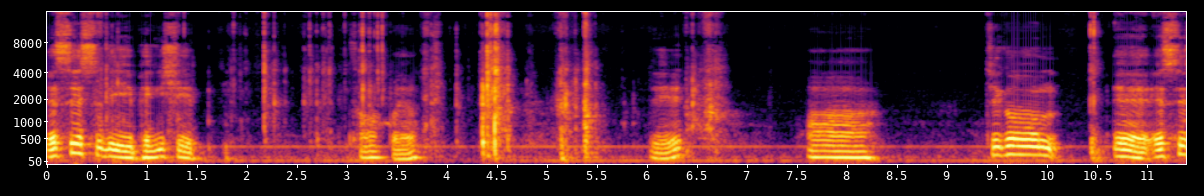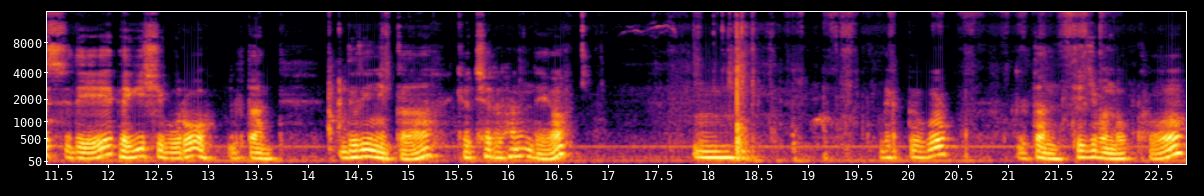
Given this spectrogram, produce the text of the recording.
SSD 120 사왔고요. 네. 아 지금 예, SSD 120으로 일단 느리니까 교체를 하는데요. 음, 맥북을 일단 뒤집어 놓고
